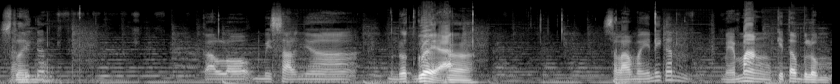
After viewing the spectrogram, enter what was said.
Selain kan kalau misalnya menurut gue ya, Nah, selama ini kan memang kita belum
